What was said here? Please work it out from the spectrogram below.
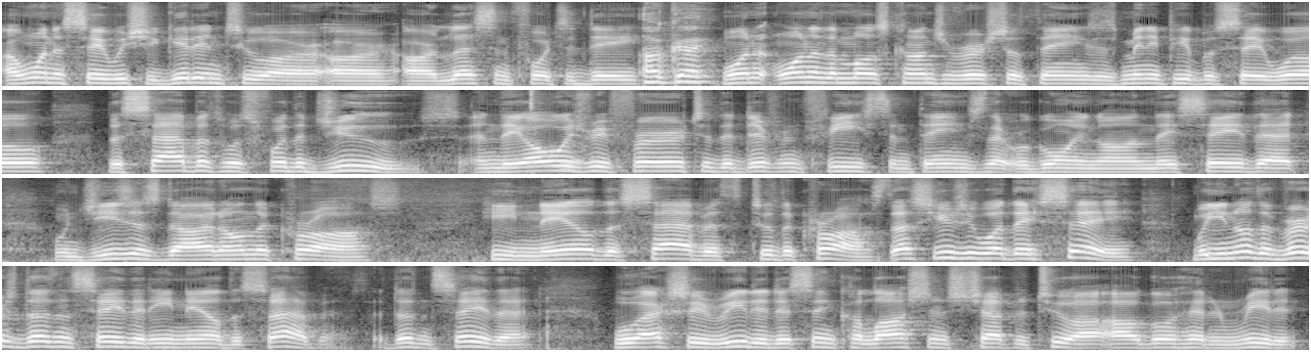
I want to say we should get into our, our, our lesson for today. Okay. One one of the most controversial things is many people say, well, the Sabbath was for the Jews, and they always refer to the different feasts and things that were going on. They say that when Jesus died on the cross, he nailed the Sabbath to the cross. That's usually what they say. But you know, the verse doesn't say that he nailed the Sabbath. It doesn't say that. We'll actually read it. It's in Colossians chapter 2. I'll, I'll go ahead and read it.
